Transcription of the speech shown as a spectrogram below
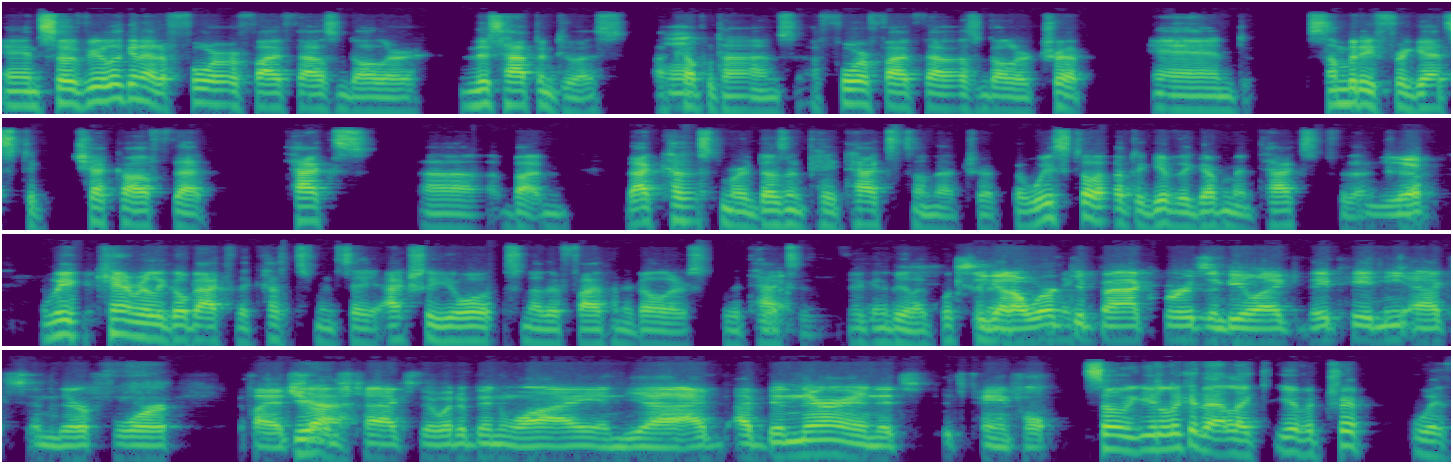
And so if you're looking at a four or five thousand dollar, and this happened to us a mm. couple times, a four or five thousand dollar trip, and somebody forgets to check off that tax uh, button, that customer doesn't pay tax on that trip, but we still have to give the government tax for that. Trip. Yep. We can't really go back to the customer and say, actually, you owe us another five hundred dollars for the taxes. They're going to be like, "What's?" So you got to work it backwards and be like, they paid me X, and therefore, if I had charged yeah. tax, there would have been Y. And yeah, I've, I've been there, and it's it's painful. So you look at that, like you have a trip with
